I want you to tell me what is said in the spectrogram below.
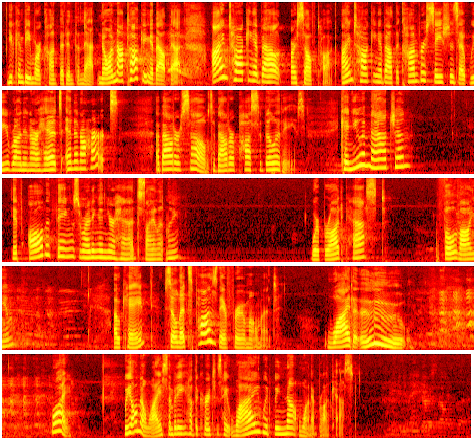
You can be more confident than that. No, I'm not talking about that. I'm talking about our self talk. I'm talking about the conversations that we run in our heads and in our hearts about ourselves, about our possibilities. Can you imagine if all the things running in your head silently were broadcast full volume? Okay, so let's pause there for a moment. Why the ooh? why? We all know why. Somebody had the courage to say, why would we not want it broadcast?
